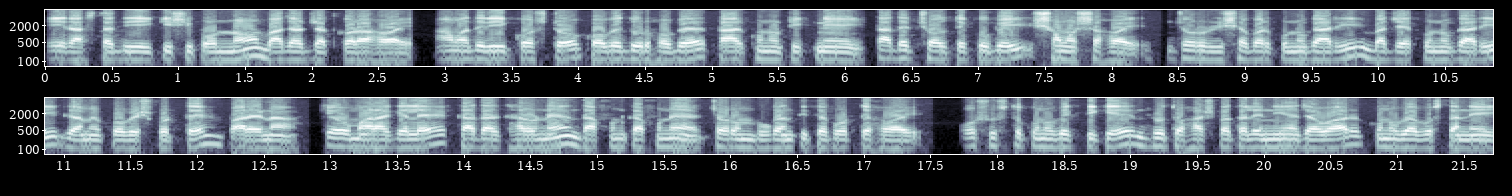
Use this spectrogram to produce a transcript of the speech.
এই রাস্তা দিয়ে কৃষি পণ্য বাজারজাত করা হয়। আমাদের এই কষ্ট কবে দূর হবে তার কোনো ঠিক নেই। তাদের চলতে খুবই সমস্যা হয়। জরুরি সেবার কোনো গাড়ি বা যে কোনো গাড়ি গ্রামে প্রবেশ করতে পারে না। কেউ মারা গেলে কাদার কারণে দাফন কাফনে চরম ভোগান্তিতে পড়তে হয়। অসুস্থ কোনো ব্যক্তিকে দ্রুত হাসপাতালে নিয়ে যাওয়ার কোনো ব্যবস্থা নেই।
